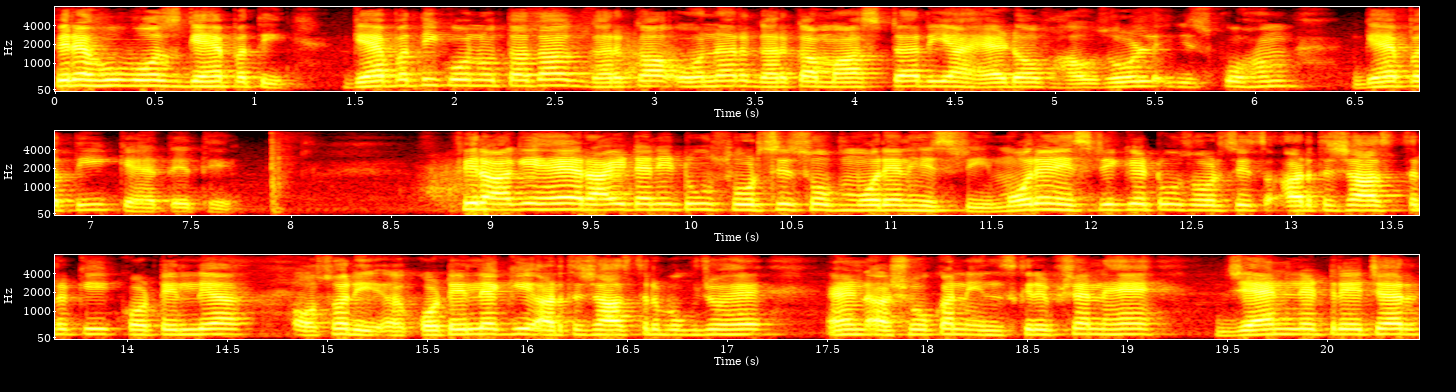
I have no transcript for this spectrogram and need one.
फिर हु वॉज़ गहपति गहपति कौन होता था? घर का ओनर घर का मास्टर या हेड ऑफ़ हाउस होल्ड जिसको हम गहपति कहते थे। फिर आगे है write any two sources of Mauryan history. Mauryan history के टू सोर्सेस अर्थशास्त्र की कौटिल्य सॉरी कौटिल्य की अर्थशास्त्र बुक जो है एंड अशोकन इंस्क्रिप्शन है जैन लिटरेचर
